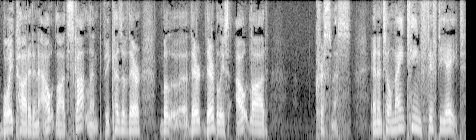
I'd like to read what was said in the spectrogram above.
boycotted and outlawed Scotland because of their their their beliefs outlawed Christmas. And until 1958,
